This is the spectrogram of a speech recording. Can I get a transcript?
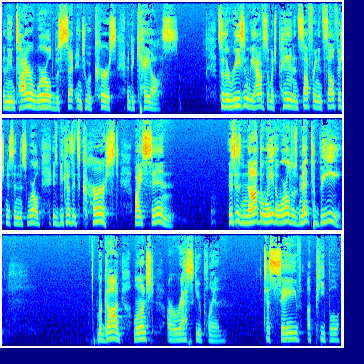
and the entire world was set into a curse and to chaos. So, the reason we have so much pain and suffering and selfishness in this world is because it's cursed by sin. This is not the way the world was meant to be. But God launched a rescue plan to save a people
